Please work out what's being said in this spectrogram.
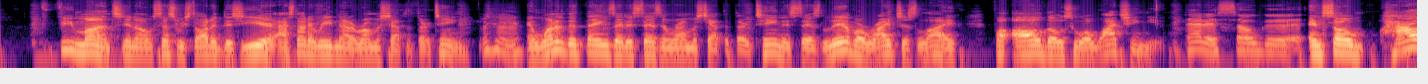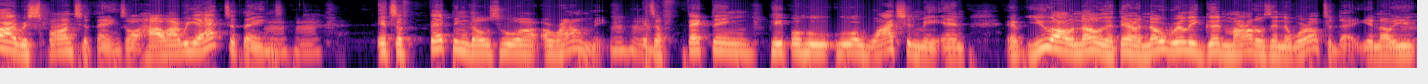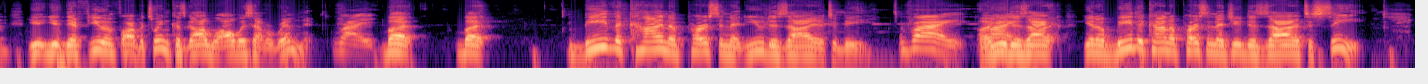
few months, you know, since we started this year, I started reading out of Romans chapter 13. hmm And one of the things that it says in Romans chapter 13, it says, live a righteous life for all those who are watching you. that is so good And so, how I respond to things or how I react to things, hmm it's affecting those who are around me. hmm It's affecting people who who are watching me. And if you all know that there are no really good models in the world today. You know, you Mhm. you, you they're few and far between because God will always have a remnant. right But but be the kind of person that you desire to be. right Or right. you desire, you know, be the kind of person that you desire to see.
